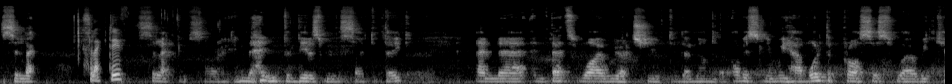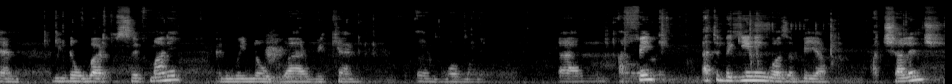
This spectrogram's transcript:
select, selective. selective, sorry, in the, in the deals we decide to take, and uh, and that's why we achieved the number. Obviously, we have all the process where we can, we know where to save money, and we know where we can earn more money. Um, I think at the beginning was a bit of a challenge,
